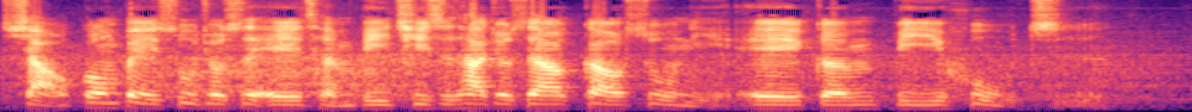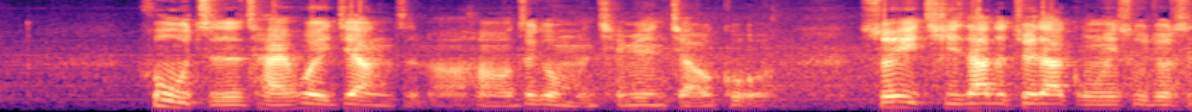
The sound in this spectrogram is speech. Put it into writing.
小公倍数就是 a 乘 b，其实它就是要告诉你 a 跟 b 互值，互值才会这样子嘛。好，这个我们前面教过。所以其他的最大公因数就是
